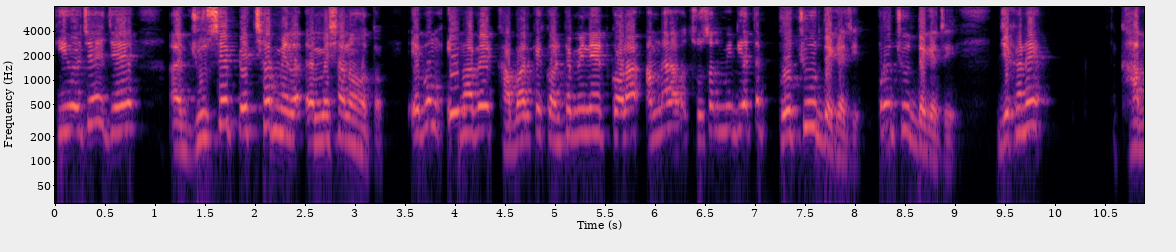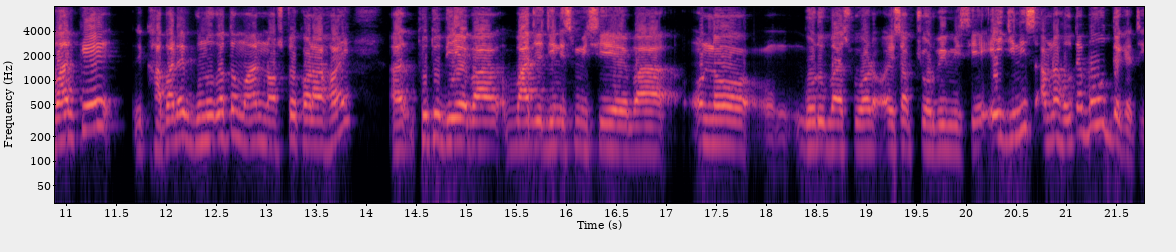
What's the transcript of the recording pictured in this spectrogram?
কি হয়েছে যে জুসে পেচ্ছাপ মেশানো হতো এবং এইভাবে খাবারকে কন্টামিনেট করা আমরা সোশ্যাল মিডিয়াতে প্রচুর দেখেছি প্রচুর দেখেছি। যেখানে খাবারকে, খাবারের গুণগত মান নষ্ট করা হয় থুতু দিয়ে বা বাজে জিনিস মিশিয়ে বা অন্য গরু বা শুয়ার এইসব চর্বি মিশিয়ে, এই জিনিস আমরা হতে বহুত দেখেছি।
